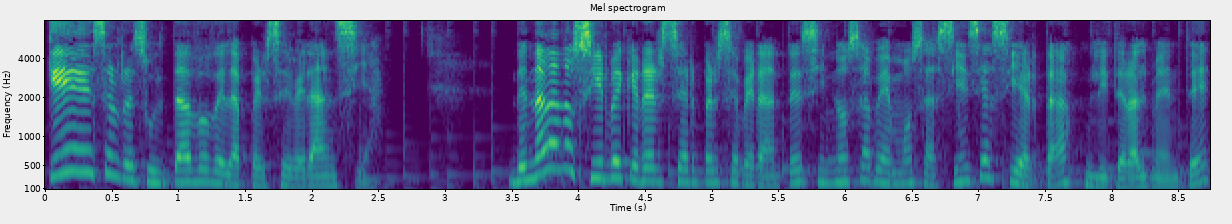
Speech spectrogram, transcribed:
¿Qué es el resultado de la perseverancia? De nada nos sirve querer ser perseverantes si no sabemos a ciencia cierta, literalmente,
